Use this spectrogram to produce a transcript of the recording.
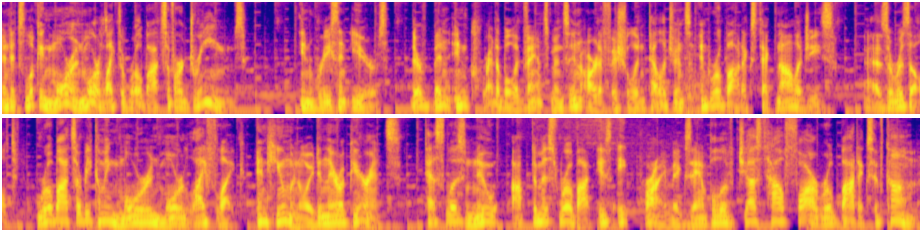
and it's looking more and more like the robots of our dreams. In recent years, there have been incredible advancements in artificial intelligence and robotics technologies. As a result, robots are becoming more and more lifelike and humanoid in their appearance. Tesla's new Optimus robot is a prime example of just how far robotics have come.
